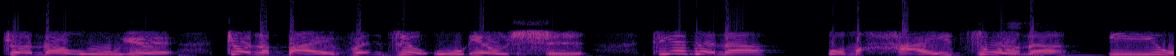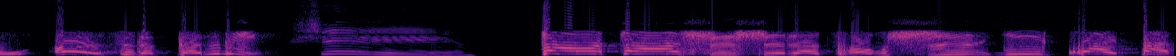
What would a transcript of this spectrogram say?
赚到五月，赚了百分之五六十，接着呢。我们还做呢，一五二四的梗顶是扎扎实实的，从十一块半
